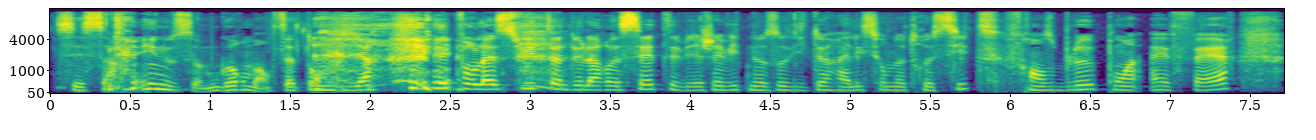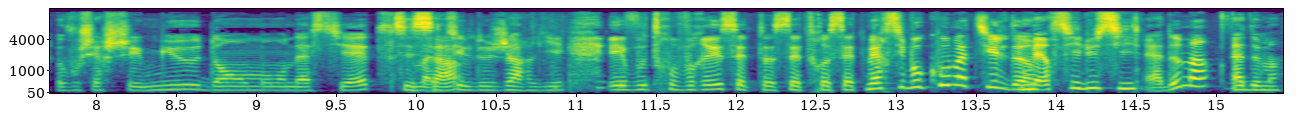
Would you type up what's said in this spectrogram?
C'est ça. Et nous sommes gourmands, ça tombe bien. Et pour la suite de la recette, eh bien, j'invite nos auditeurs à aller sur notre site francebleu.fr. Vous cherchez mieux dans mon assiette, c'est Mathilde Jarlier, et vous trouverez cette, cette recette. Merci beaucoup Mathilde. Merci Lucie. Et à demain. À demain.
